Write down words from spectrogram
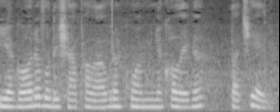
E agora vou deixar a palavra com a minha colega Tatiele.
